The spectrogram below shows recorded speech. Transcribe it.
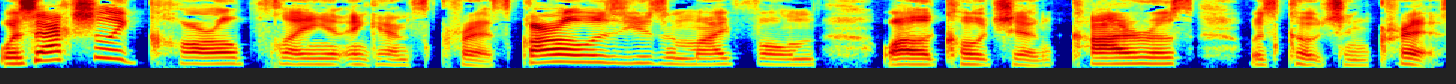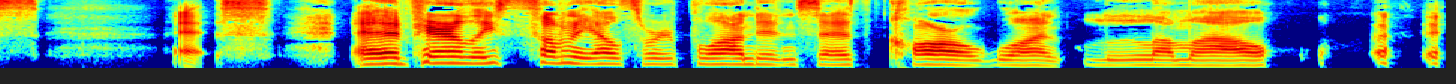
was actually Karl playing against Chris. Karl was using my phone while coaching. Kairos was coaching Chris. Yes. And apparently somebody else responded and says Karl won Lamau. and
